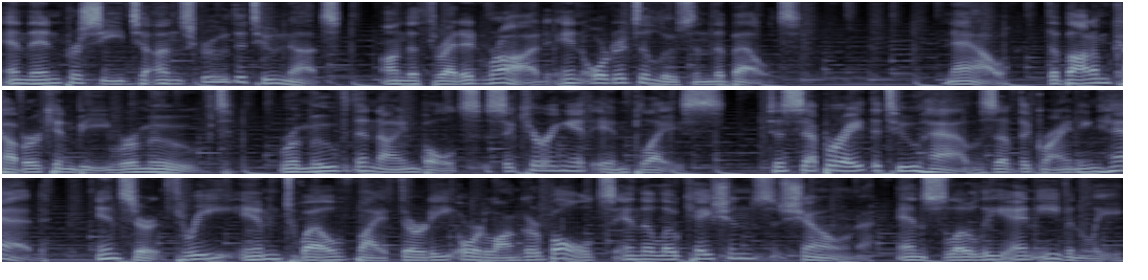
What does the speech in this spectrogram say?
and then proceed to unscrew the two nuts on the threaded rod in order to loosen the belt. Now, the bottom cover can be removed. Remove the 9 bolts securing it in place. To separate the two halves of the grinding head, insert 3 M12 by 30 or longer bolts in the locations shown and slowly and evenly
